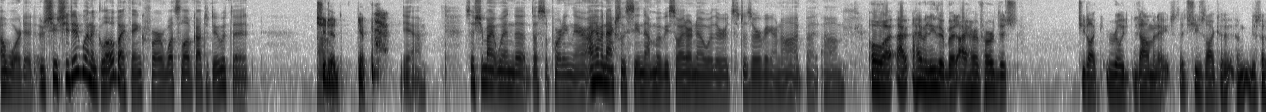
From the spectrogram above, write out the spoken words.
awarded. She she did win a Globe, I think, for What's Love Got to Do with It. She um, did. Yep. Yeah. So she might win the the supporting there. I haven't actually seen that movie, so I don't know whether it's deserving or not. But um, oh, I, I haven't either, but I have heard that she, she like really dominates. That she's like a, just a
